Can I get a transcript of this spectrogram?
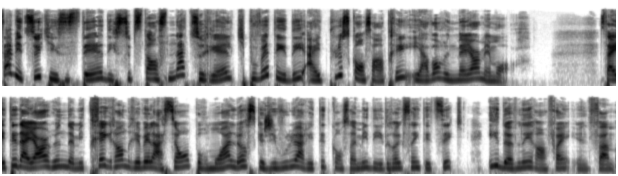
Savais-tu qu'il existait des substances naturelles qui pouvaient t'aider à être plus concentré et avoir une meilleure mémoire? Ça a été d'ailleurs une de mes très grandes révélations pour moi lorsque j'ai voulu arrêter de consommer des drogues synthétiques et devenir enfin une femme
